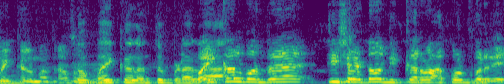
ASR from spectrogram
ಬೈಕಲ್ ಮಾತ್ರ ಸೊ ಬೈಕಲ್ ಅಂತೂ ಬಿಡಲ್ಲ. ಬೈಕಲ್ ಬಂದ್ರೆ ಟಿ ಶರ್ಟ್ ನಿಕ್ಕರ್ ಹಾಕೊಂಡು ಬರ್ರಿ.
